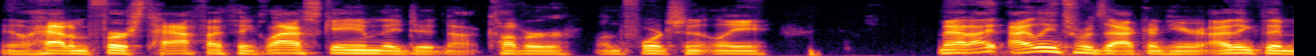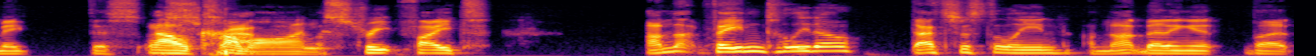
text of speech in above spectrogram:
you know had them first half. I think last game they did not cover, unfortunately. Matt, I, I lean towards Akron here. I think they make this. Oh come on, a street fight. I'm not fading Toledo. That's just a lean. I'm not betting it, but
